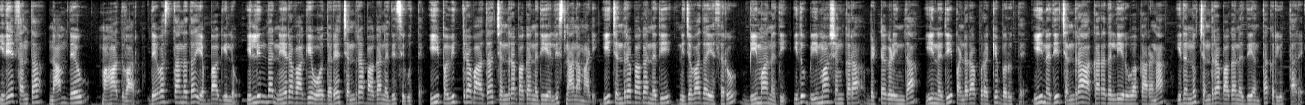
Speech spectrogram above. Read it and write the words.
ಇದೇ ಸಂತ ನಾಮದೇವ್ ಮಹಾದ್ವಾರ್. ದೇವಸ್ಥಾನದ ಹೆಬ್ಬಾಗಿಲು. ಇಲ್ಲಿಂದ ನೇರವಾಗಿ ಹೋದರೆ ಚಂದ್ರಭಾಗ ನದಿ ಸಿಗುತ್ತೆ. ಈ ಪವಿತ್ರವಾದ ಚಂದ್ರಭಾಗ ನದಿಯಲ್ಲಿ ಸ್ನಾನ ಮಾಡಿ. ಈ ಚಂದ್ರಭಾಗ ನದಿ ನಿಜವಾದ ಹೆಸರು ಭೀಮಾ ನದಿ. ಇದು ಭೀಮಾಶಂಕರ ಬೆಟ್ಟಗಳಿಂದ ಈ ನದಿ ಪಂಡರಾಪುರಕ್ಕೆ ಬರುತ್ತೆ. ಈ ನದಿ ಚಂದ್ರ ಆಕಾರದಲ್ಲಿ ಇರುವ ಕಾರಣ ಇದನ್ನು ಚಂದ್ರಭಾಗ ನದಿ ಅಂತ ಕರೆಯುತ್ತಾರೆ.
